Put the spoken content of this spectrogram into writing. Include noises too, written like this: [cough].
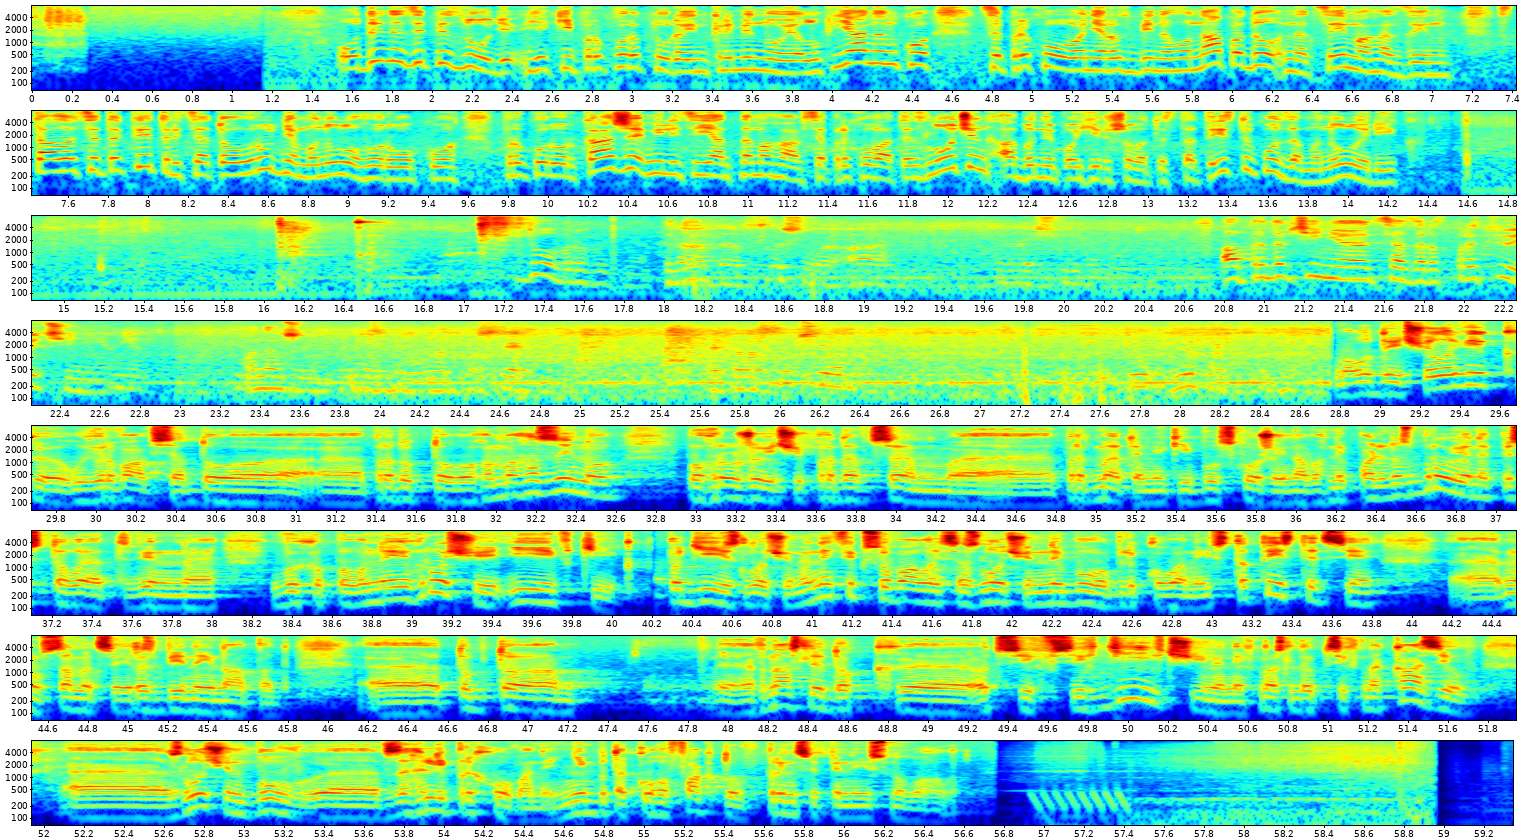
Один із епізодів, який прокуратура інкримінує Лук'яненку, це приховування розбійного нападу на цей магазин. Сталося таки 30 грудня минулого року. Прокурор каже, міліціянт намагався приховати злочин, аби не погіршувати статистику за минулий рік. Доброго дня. Да, да, слышала, а когда еще не работала. А продавчиня ця зараз працює чи ні? Нет. Вона вже не Нет, она после этого случая не, не працює. Молодий чоловік увірвався до е, продуктового магазину, погрожуючи продавцем е, предметом, який був схожий на вогнепальну зброю на пістолет. Він е, вихопив у неї гроші і втік. Події злочину не фіксувалися, злочин не був облікований в статистиці. е, Ну саме цей розбійний напад. Е, Тобто. е, Внаслідок е, оцих всіх дій, вчинених, внаслідок цих наказів, е, злочин був е, взагалі прихований, ніби такого факту в принципі не існувало.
